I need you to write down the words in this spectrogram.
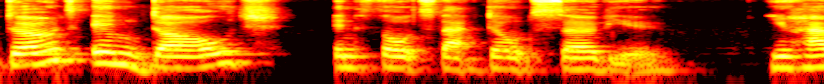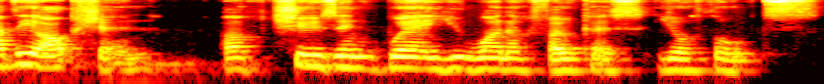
don't indulge in thoughts that don't serve you you have the option of choosing where you want to focus your thoughts.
